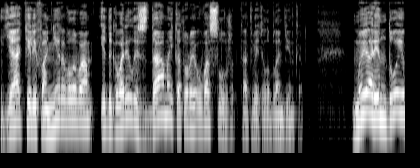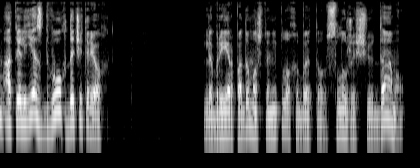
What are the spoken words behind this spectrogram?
«Я телефонировала вам и договорилась с дамой, которая у вас служит», — ответила блондинка. Мы арендуем ателье с двух до четырех. Лебриер подумал, что неплохо бы эту служащую даму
